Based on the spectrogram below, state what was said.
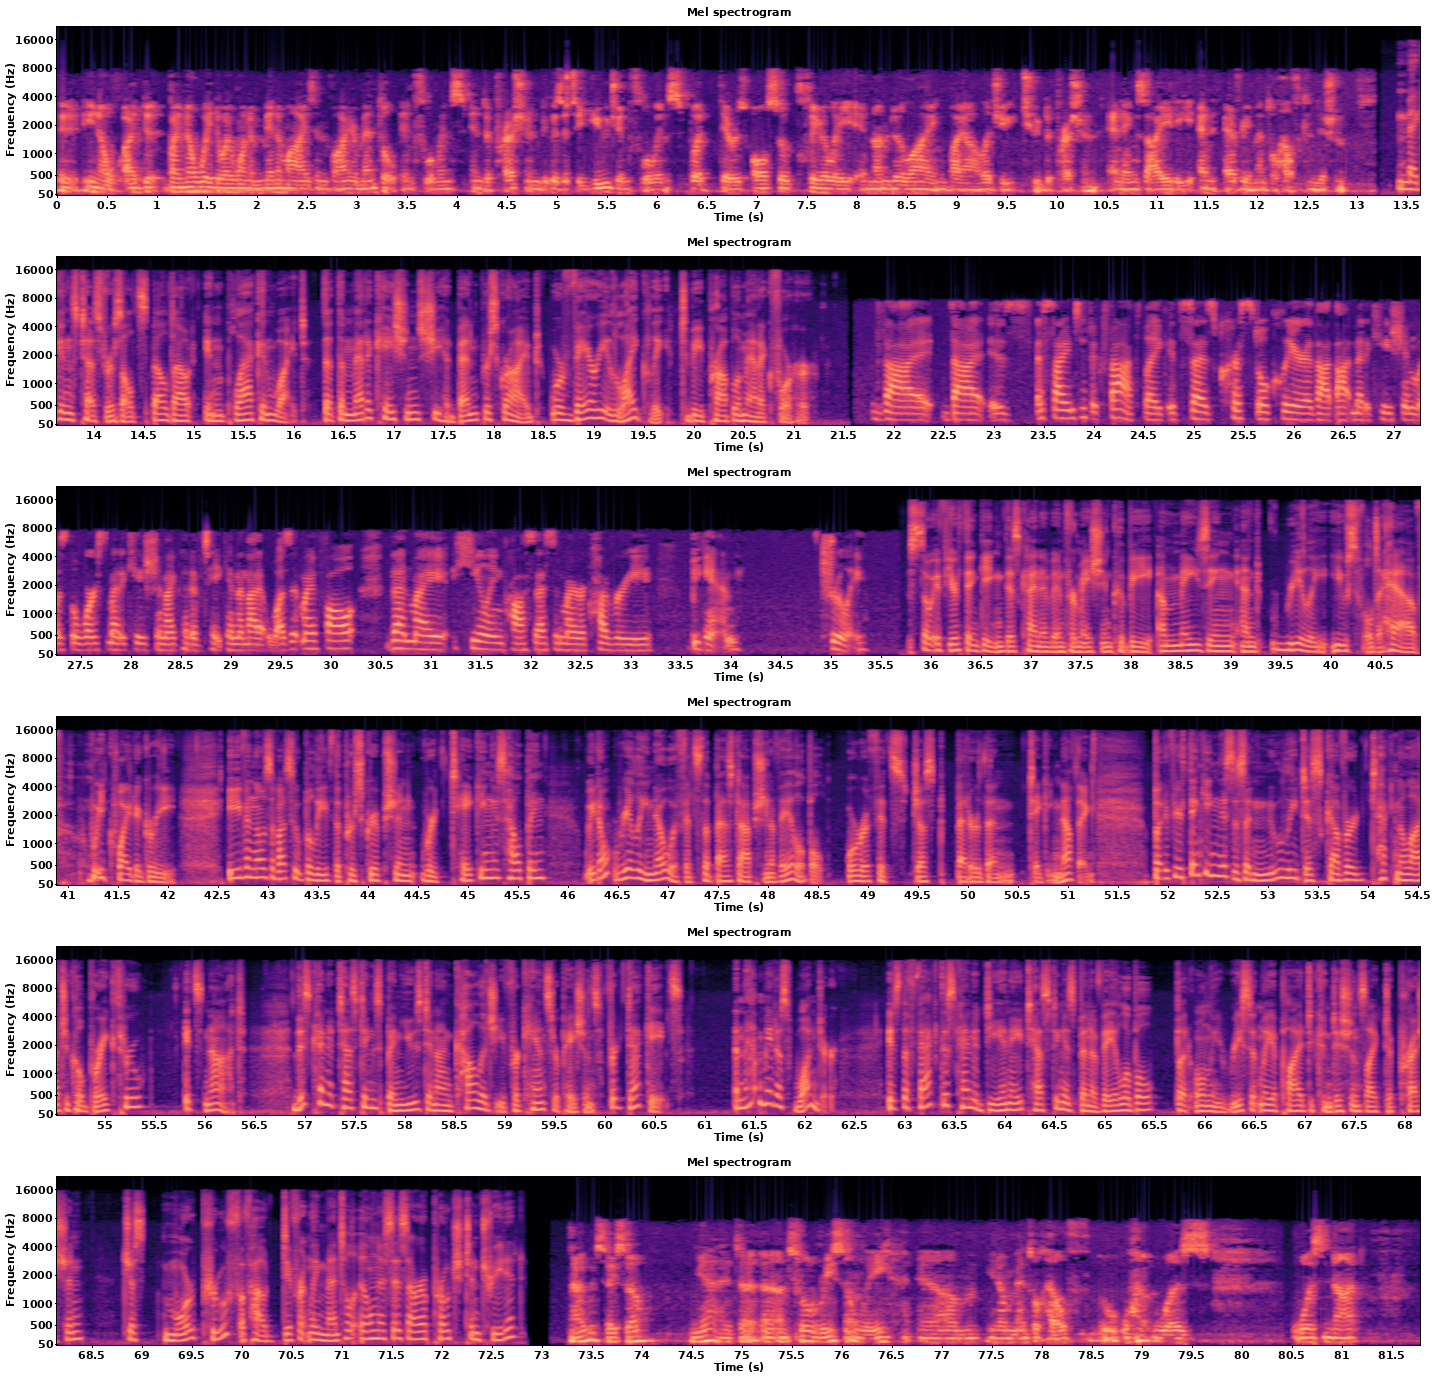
uh, you know, I do, by no way do I want to minimize environmental influence in depression because it's a huge influence, but there is also clearly an underlying biology to depression and anxiety and every mental health condition. Megan's test results spelled out in black and white that the medications she had been prescribed were very likely to be problematic for her that that is a scientific fact. Like it says crystal clear that that medication was the worst medication I could have taken and that it wasn't my fault, then my healing process and my recovery began. Truly. So, if you're thinking this kind of information could be amazing and really useful to have, we quite agree. Even those of us who believe the prescription we're taking is helping, we don't really know if it's the best option available or if it's just better than taking nothing. But if you're thinking this is a newly discovered technological breakthrough, it's not. This kind of testing's been used in oncology for cancer patients for decades. And that made us wonder is the fact this kind of DNA testing has been available but only recently applied to conditions like depression just more proof of how differently mental illnesses are approached and treated? I would say so. Yeah, it, uh, uh, until recently, um, you know, mental health was was not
